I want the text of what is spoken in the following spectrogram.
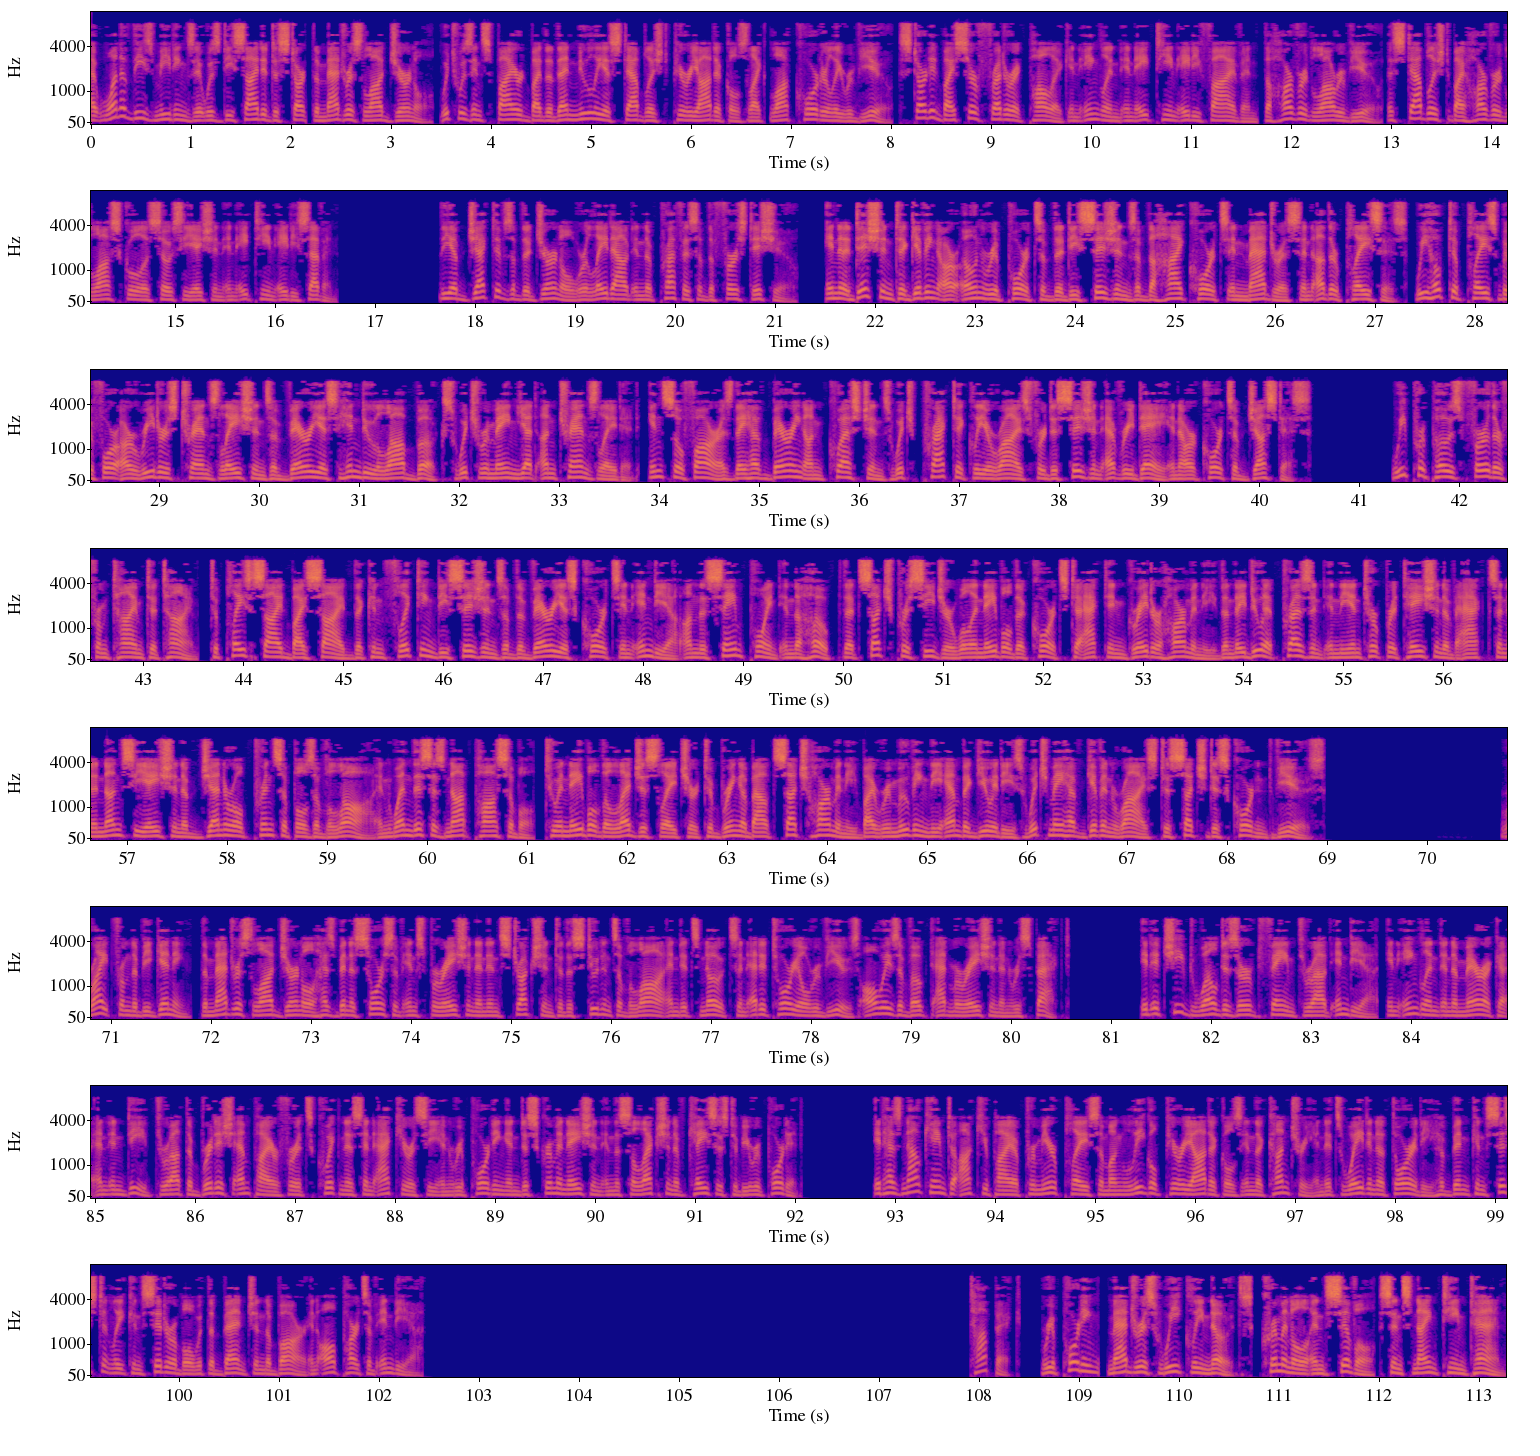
At one of these meetings it was decided to start the Madras Law Journal, which was inspired by the then newly established periodicals like Law Quarterly Review, started by Sir Frederick Pollock in England in 1885 and the Harvard Law Review, established by Harvard Law School Association in 1887. The objectives of the journal were laid out in the preface of the first issue. In addition to giving our own reports of the decisions of the high courts in Madras and other places, we hope to place before our readers translations of various Hindu law books which remain yet untranslated, insofar as they have bearing on questions which practically arise for decision every day in our courts of justice. We propose further from time to time, to place side by side the conflicting decisions of the various courts in India on the same point in the hope that such procedure will enable the courts to act in greater harmony than they do at present in the interpretation of acts and enunciation of general principles of law and when this is not possible, to enable the legislature to bring about such harmony by removing the ambiguities which may have given rise to such discordant views. Right from the beginning, the Madras Law Journal has been a source of inspiration and instruction to the students of law and its notes and editorial reviews always evoked admiration and respect. It achieved well-deserved fame throughout India, in England and America and indeed throughout the British Empire for its quickness and accuracy in reporting and discrimination in the selection of cases to be reported. It has now came to occupy a premier place among legal periodicals in the country and its weight and authority have been consistently considerable with the bench and the bar in all parts of India. Reporting Madras Weekly Notes criminal and civil since 1910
